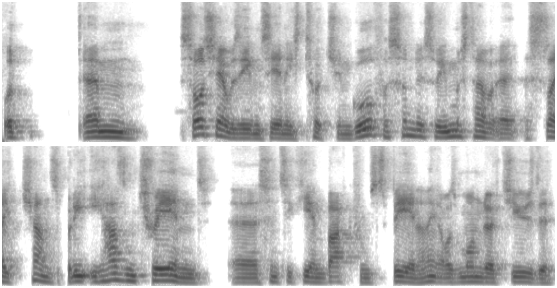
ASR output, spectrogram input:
Well, um, Solskjaer was even saying he's touch and go for Sunday, so he must have a, a slight chance. But he, he hasn't trained uh, since he came back from Spain. I think it was Monday or Tuesday.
